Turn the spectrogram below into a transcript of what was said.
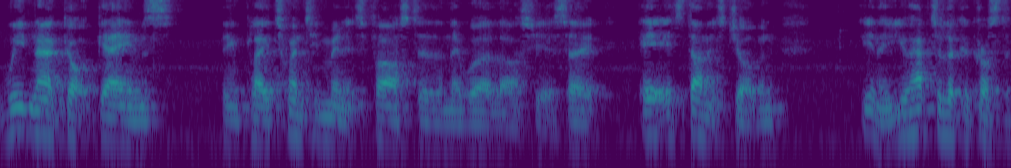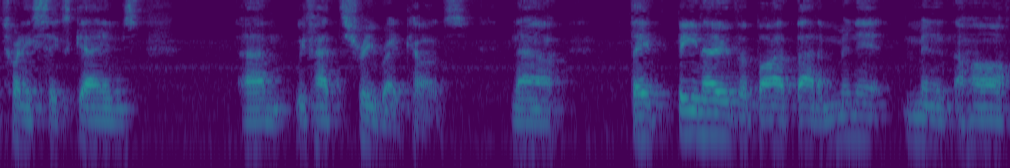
We've now got games being played 20 minutes faster than they were last year. So it, it's done its job. And, you know, you have to look across the 26 games. Um, we've had three red cards. Now, they've been over by about a minute, minute and a half.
